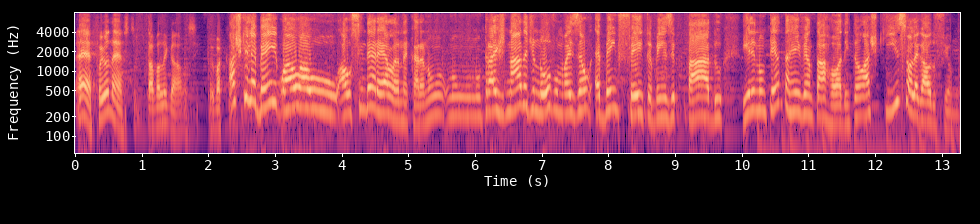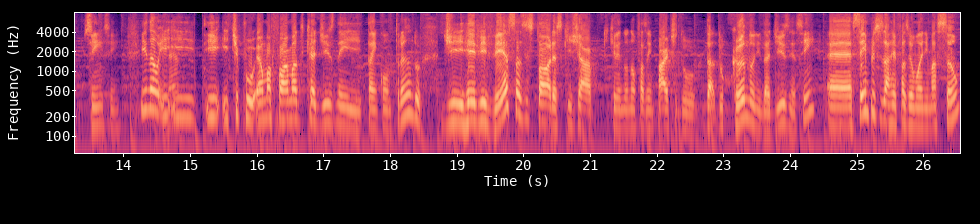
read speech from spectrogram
É, foi honesto. Tava legal, assim. Foi bacana. Acho que ele é bem igual ao, ao Cinderela, né, cara? Não, não, não traz nada de novo, mas é, é bem feito, é bem executado. E ele não tenta reinventar a roda. Então eu acho que isso é o legal do filme. Sim, sim. E não, e, Né? e, e- e, tipo, é uma forma de que a Disney tá encontrando de reviver essas histórias que já, que, querendo ou não, fazem parte do, da- do cânone da Disney, assim, é, sem precisar refazer uma animação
